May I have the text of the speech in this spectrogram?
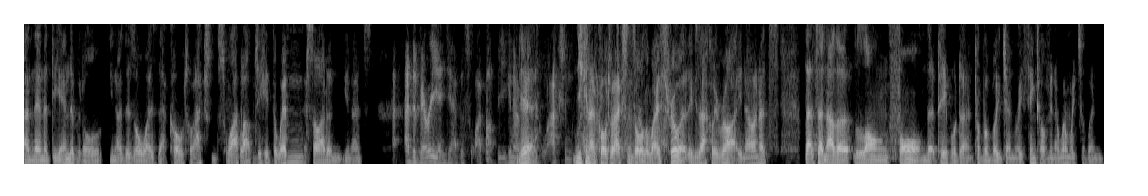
and then at the end of it all, you know, there's always that call to action: swipe Well, up to hit the mm, website, and you know, it's At the very end, you have the swipe up, but you can have Yeah. call to actions. you can have call to actions all the way through it exactly right you know and it's that's another long form that people don't probably generally think of you know when we t- when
